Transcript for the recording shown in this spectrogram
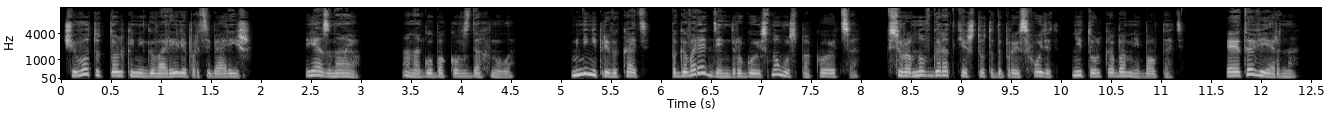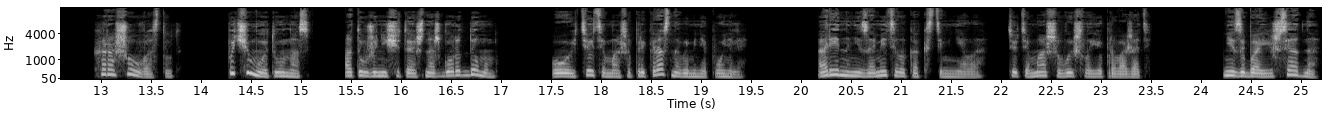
«Чего тут только не говорили про тебя, Риш?» «Я знаю», — она глубоко вздохнула. «Мне не привыкать, поговорят день-другой и снова успокоиться. Все равно в городке что-то да происходит, не только обо мне болтать». «Это верно. Хорошо у вас тут. Почему это у нас? А ты уже не считаешь наш город домом?» «Ой, тетя Маша, прекрасно вы меня поняли». Арина не заметила, как стемнело. Тетя Маша вышла ее провожать. «Не забоишься одна?»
